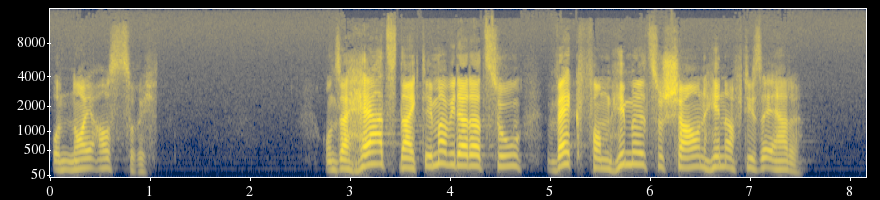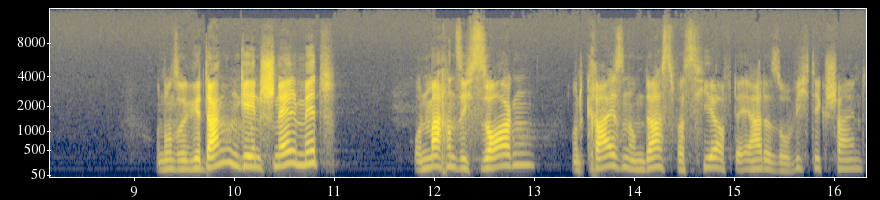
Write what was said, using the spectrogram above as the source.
und neu auszurichten. Unser Herz neigt immer wieder dazu, weg vom Himmel zu schauen, hin auf diese Erde. Und unsere Gedanken gehen schnell mit und machen sich Sorgen und kreisen um das, was hier auf der Erde so wichtig scheint.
